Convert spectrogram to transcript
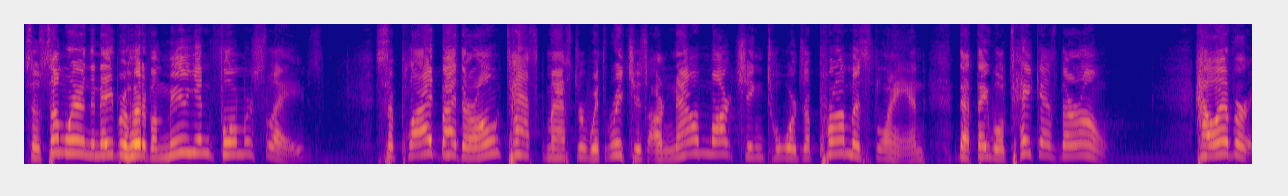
So, somewhere in the neighborhood of a million former slaves, supplied by their own taskmaster with riches, are now marching towards a promised land that they will take as their own. However,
